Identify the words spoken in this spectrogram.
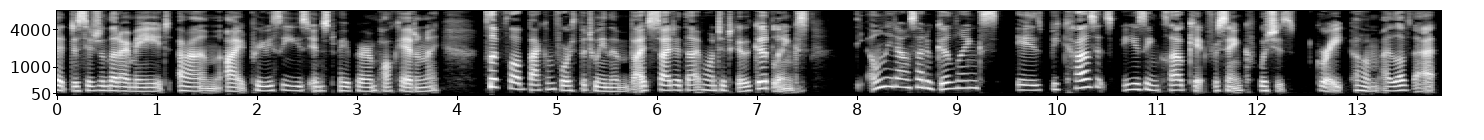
a decision that I made. Um, I previously used Instapaper and Pocket and I flip flop back and forth between them, but I decided that I wanted to go with GoodLinks. The only downside of GoodLinks is because it's using CloudKit for sync, which is great. Um, I love that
